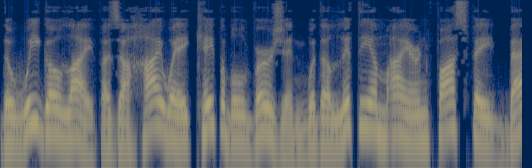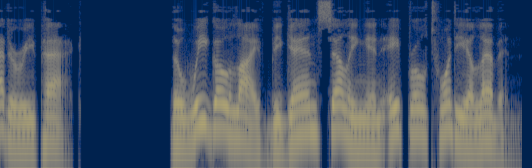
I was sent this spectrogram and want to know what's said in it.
The Wheego Life is a highway-capable version with a lithium iron phosphate battery pack. The Wheego Life began selling in April 2011.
